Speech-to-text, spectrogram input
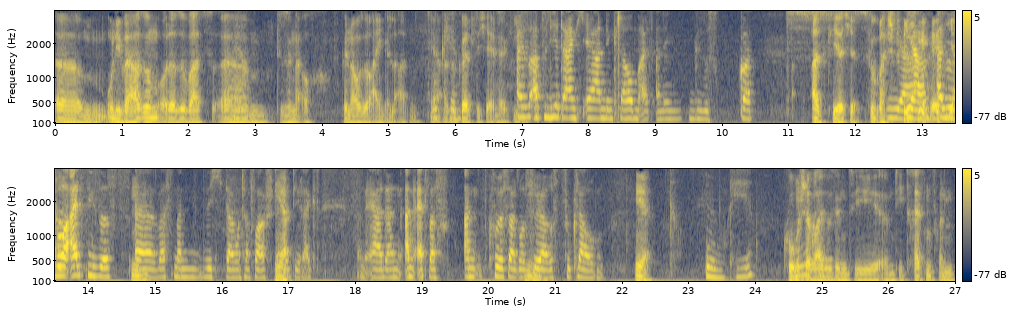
ähm, Universum oder sowas, ähm, die sind auch genauso eingeladen. Ja, Okay. Also göttliche Energie. Also appelliert er eigentlich eher an den Glauben als an den, dieses Gott. Als Kirche zum Beispiel. Ja, Ja. also Ja. so als dieses, Mhm. äh, was man sich darunter vorstellt Ja. direkt. Und eher dann an etwas, an Größeres, Mhm. Höheres zu glauben. Ja. Okay. Komischerweise sind die, ähm, die Treffen von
